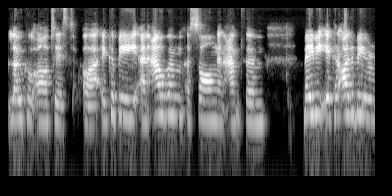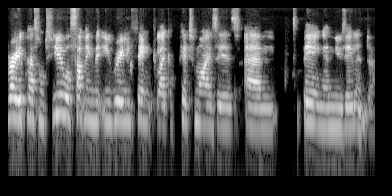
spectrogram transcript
local artist? Or it could be an album, a song, an anthem. Maybe it could either be very personal to you or something that you really think like epitomizes um, being a New Zealander.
